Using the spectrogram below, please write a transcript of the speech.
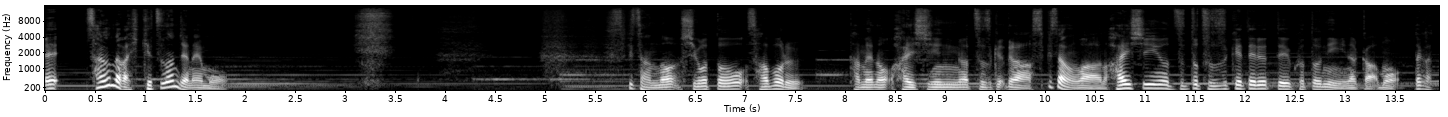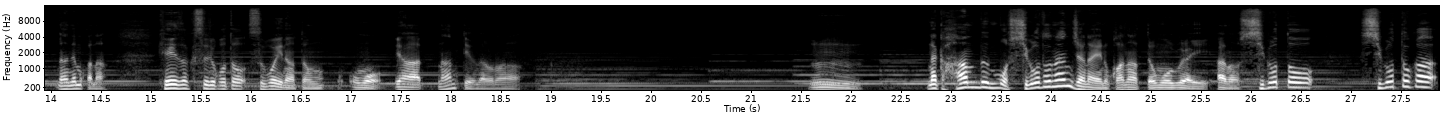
え、サウナが秘訣なんじゃない？もう。スピさんの仕事をサボるための配信が続け、だからスピさんはあの配信をずっと続けてるっていうことになんかもう、だから何でもかな？継続することすごいなと思う。いや、なんて言うんだろうな。うん。なんか半分もう仕事なんじゃないのかなって思うぐらい、あの、仕事、仕事が、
